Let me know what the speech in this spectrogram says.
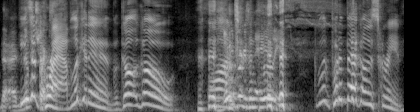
that, He's a checks- crab. Look at him. Go go. Zoidberg is an alien. Look, put it back on the screen.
